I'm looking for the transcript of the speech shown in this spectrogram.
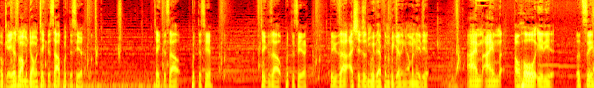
Okay, here's what I'm gonna do. I'm gonna take this out, put this here. Take this out, put this here. Take this out, put this here. Take this out. I should just move that from the beginning. I'm an idiot. I'm I'm a whole idiot. Let's see.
